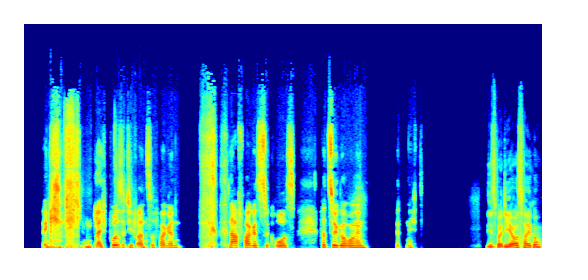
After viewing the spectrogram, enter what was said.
denke ich nicht, um gleich positiv anzufangen. Nachfrage ist zu groß. Verzögerungen wird nichts. Wie sieht es bei dir aus, Heiko?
